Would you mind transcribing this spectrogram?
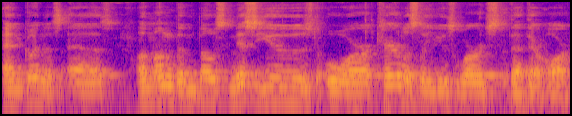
and goodness as among the most misused or carelessly used words that there are.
